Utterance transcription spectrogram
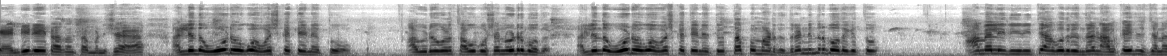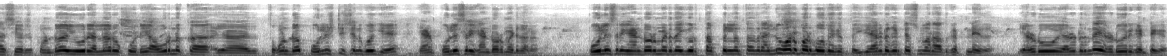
ಕ್ಯಾಂಡಿಡೇಟ್ ಆದಂಥ ಮನುಷ್ಯ ಅಲ್ಲಿಂದ ಓಡಿ ಹೋಗುವ ಅವಶ್ಯಕತೆ ಏನಿತ್ತು? ಆ ವಿಡಿಯೋಗಳು ತಾವು ಬಹುಶಃ ನೋಡಿರ್ಬೋದು. ಅಲ್ಲಿಂದ ಓಡಿ ಹೋಗುವ ಅವಶ್ಯಕತೆ ಏನಿತ್ತು? ತಪ್ಪು ಮಾಡಿದ್ರೆ ನಿಂದಿರ್ಬೋದಾಗಿತ್ತು ಆಮೇಲೆ ಇದು ಈ ರೀತಿ ಆಗೋದ್ರಿಂದ ನಾಲ್ಕೈದು ಜನ ಸೇರಿಸ್ಕೊಂಡು ಇವರೆಲ್ಲರೂ ಕೂಡಿ ಅವ್ರನ್ನ ಕ ತೊಗೊಂಡು ಪೊಲೀಸ್ ಸ್ಟೇಷನ್ಗೆ ಹೋಗಿ ಪೊಲೀಸರಿಗೆ ಹ್ಯಾಂಡ್ ಓವರ್ ಮಾಡಿದ್ದಾರೆ. ಪೊಲೀಸರಿಗೆ ಹ್ಯಾಂಡ್ ಓವರ್ ಮಾಡಿದಾಗ ಇವ್ರು ತಪ್ಪಿಲ್ಲ ಅಂತಂದ್ರೆ ಅಲ್ಲಿ ಹೊರ ಬರ್ಬೋದಾಗಿತ್ತು. ಇದು ಎರಡು ಗಂಟೆ ಸುಮಾರು ಆದ ಘಟನೆ ಇದೆ. ಎರಡು, ಎರಡರಿಂದ ಎರಡೂವರೆ ಗಂಟೆಗೆ.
